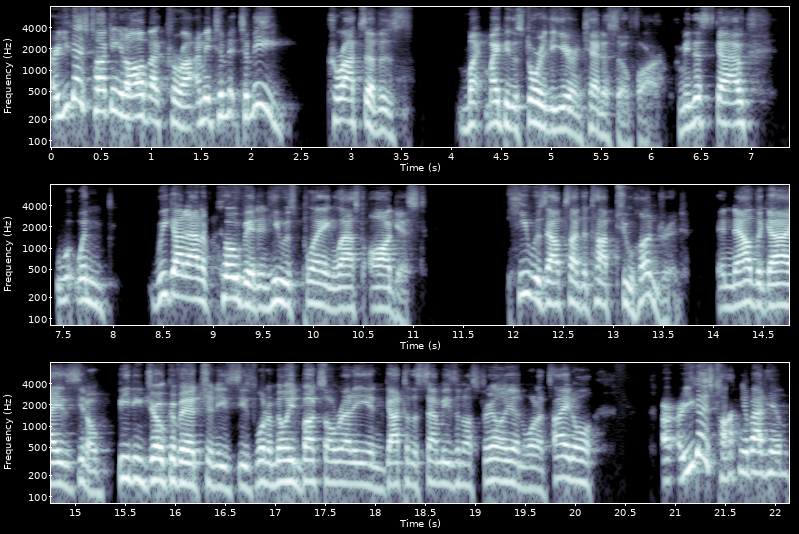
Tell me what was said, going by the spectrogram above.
Are you guys talking at all about Karat? I mean, to me, to me, Karatsev is might might be the story of the year in tennis so far. I mean, this guy when we got out of COVID and he was playing last August, he was outside the top 200. And now the guy's, you know, beating Djokovic and he's he's won a million bucks already and got to the semis in Australia and won a title. Are, are you guys talking about him?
